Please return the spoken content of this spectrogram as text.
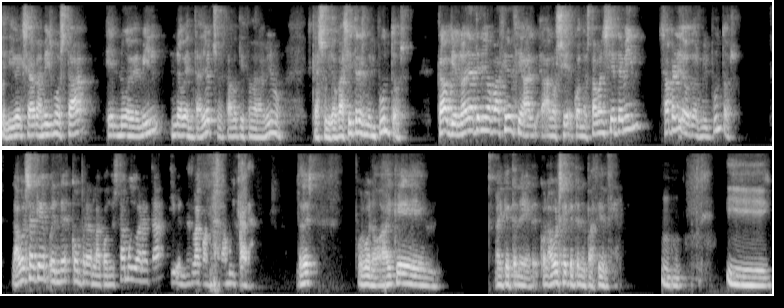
el IBEX ahora mismo está en 9.098, está cotizando ahora mismo. Es que ha subido casi 3.000 puntos. Claro, quien no haya tenido paciencia a los, cuando estaba en 7.000, se ha perdido 2.000 puntos. La bolsa hay que comprarla cuando está muy barata y venderla cuando está muy cara. Entonces, pues bueno, hay que, hay que tener, con la bolsa hay que tener paciencia. Y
